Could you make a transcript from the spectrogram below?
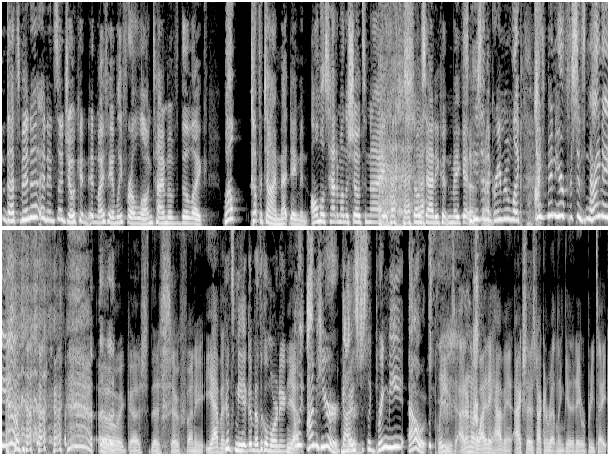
That's been a, an inside joke in, in my family for a long time of the like, well, cut for time. Matt Damon almost had him on the show tonight. so sad he couldn't make it. So He's in the green room like, I've been here for since 9 a.m. oh my gosh, that's so funny. Yeah, but That's me at Good Mythical Morning. Yeah. I'm like, I'm here, guys. Here. Just like bring me out. please, I don't know why they haven't. Actually, I was talking to Rhett Link the other day. We're pretty tight,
